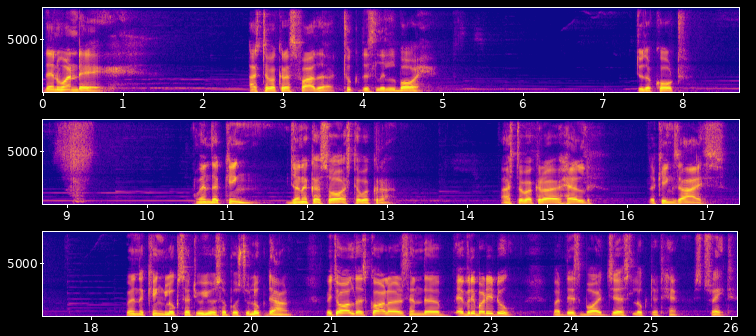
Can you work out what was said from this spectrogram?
Then one day, Ashtavakra's father took this little boy to the court. When the king Janaka saw Ashtavakra. Ashtavakra held the king's eyes. When the king looks at you, you're supposed to look down, which all the scholars and the… everybody do. But this boy just looked at him straight.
